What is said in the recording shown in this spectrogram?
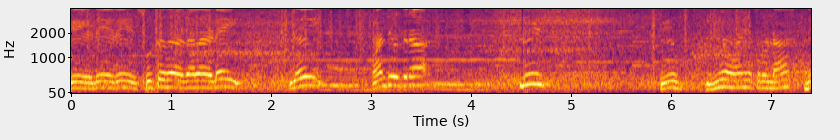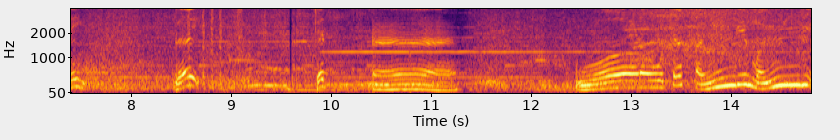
டேய் டேய் டேய் சுத்ததா தலை டேய் டேய் வாந்தி வந்துடா டேய். ஏய் இன்னும் வாந்தி தரோண்டா டேய் டேய். செத் ஓட விட்ட சங்கி மங்கி.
